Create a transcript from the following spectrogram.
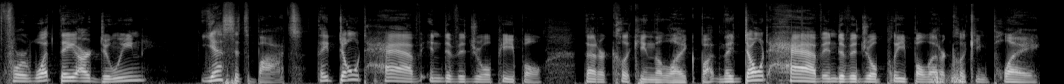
for what they are doing, yes, it's bots. They don't have individual people that are clicking the like button. They don't have individual people that are clicking play.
